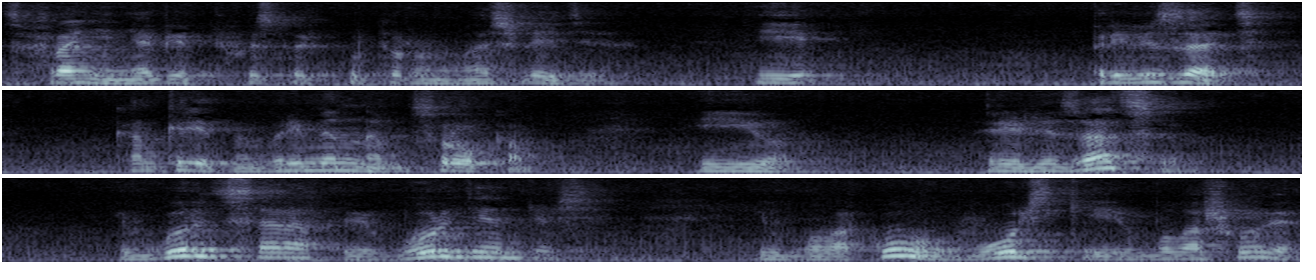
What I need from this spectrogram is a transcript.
сохранения объектов историко-культурного наследия и привязать конкретным временным сроком ее реализацию и в городе Саратове, и в городе Энгельсе, и в Балаково, в Вольске, и в Балашове.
